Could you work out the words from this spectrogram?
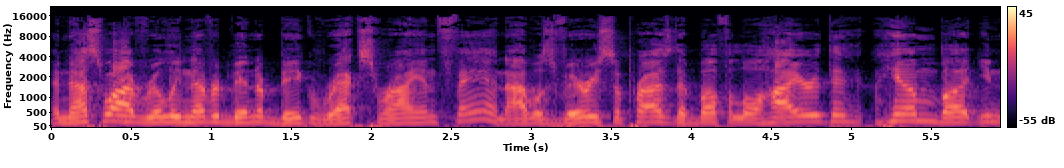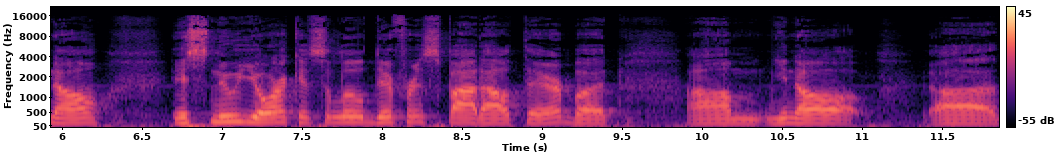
and that's why I've really never been a big Rex Ryan fan. I was very surprised that Buffalo hired him, but you know it's New York. It's a little different spot out there, but um, you know, uh,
